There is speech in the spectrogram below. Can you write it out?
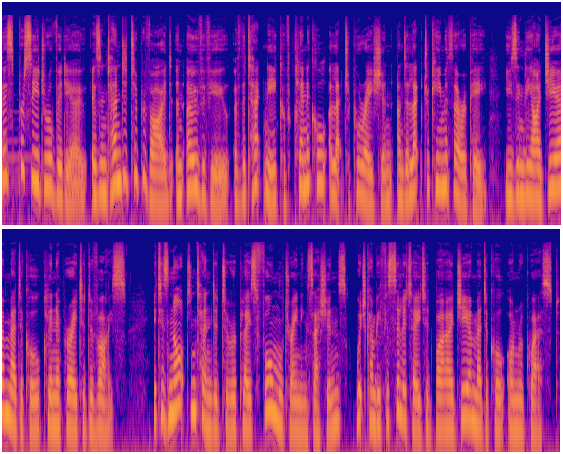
This procedural video is intended to provide an overview of the technique of clinical electroporation and electrochemotherapy using the IGEA Medical Cliniporator device. It is not intended to replace formal training sessions, which can be facilitated by IGEA Medical on request.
